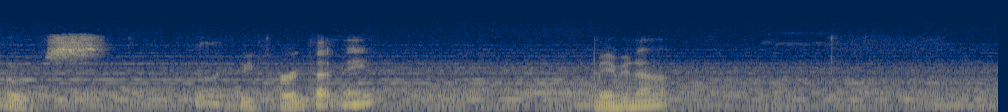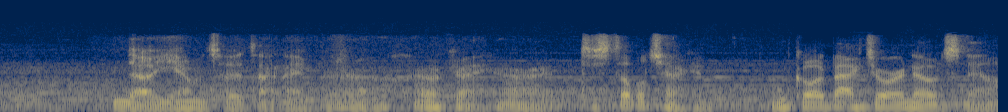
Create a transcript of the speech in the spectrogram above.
Coast. I feel like we've heard that name. Maybe not. No, you haven't heard that name before. Uh, okay, all right. Just double checking. I'm going back to our notes now.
